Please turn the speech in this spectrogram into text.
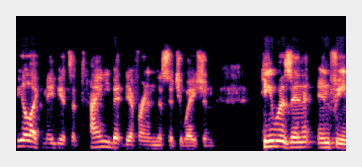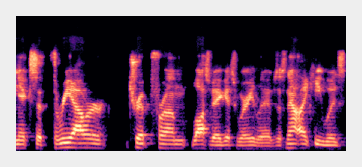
feel like maybe it's a tiny bit different in this situation. He was in in Phoenix, a three hour trip from Las Vegas, where he lives. It's not like he was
